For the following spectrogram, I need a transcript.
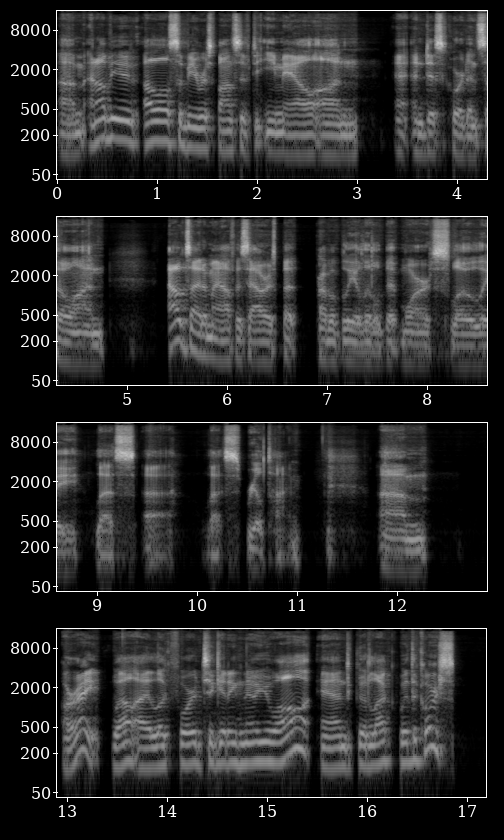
um, and I'll be I'll also be responsive to email on and Discord and so on outside of my office hours, but probably a little bit more slowly, less uh, less real time. Um, all right. Well, I look forward to getting to know you all, and good luck with the course.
